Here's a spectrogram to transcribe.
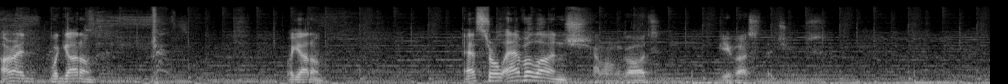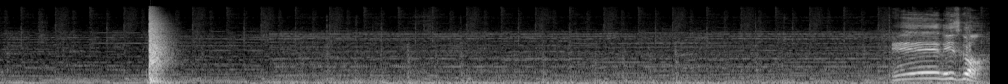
Alright, we got him. we got him. Astral Avalanche. Come on, God. Give us the juice. And he's gone.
